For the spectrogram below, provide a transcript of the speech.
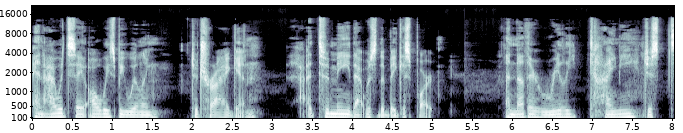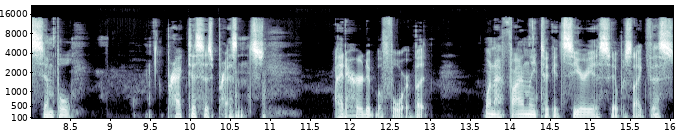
And I would say always be willing to try again. Uh, to me, that was the biggest part. Another really tiny, just simple practice his presence. I'd heard it before, but when I finally took it serious, it was like this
